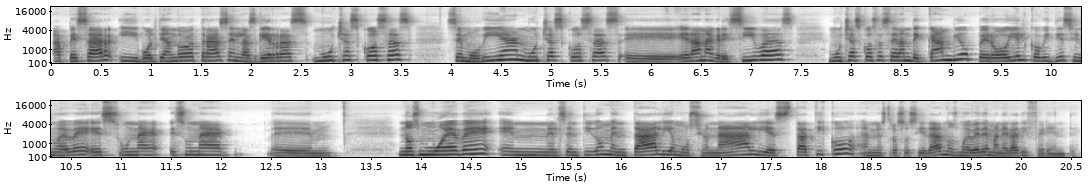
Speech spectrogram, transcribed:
a pesar y volteando atrás en las guerras, muchas cosas se movían, muchas cosas eh, eran agresivas, muchas cosas eran de cambio, pero hoy el COVID-19 es una, es una, em, nos mueve en el sentido mental y emocional y estático en nuestra sociedad, nos mueve de manera diferente.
